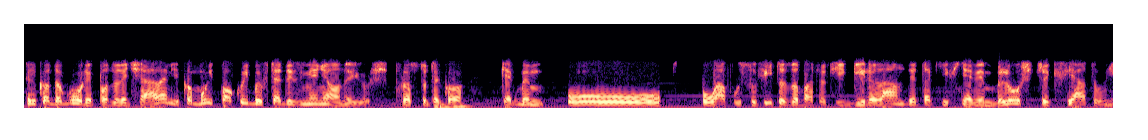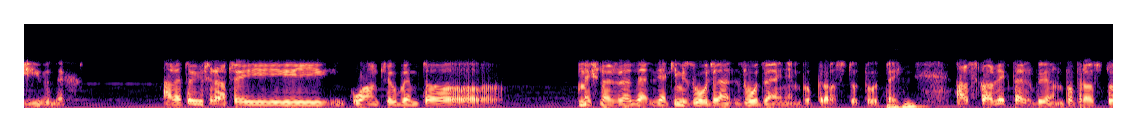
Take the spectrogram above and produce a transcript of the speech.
tylko do góry podleciałem, tylko mój pokój był wtedy zmieniony już. Po prostu tylko jakbym u pułapu sufitu zobaczył jakieś girlandy takich, nie wiem, bluszczy, kwiatów dziwnych. Ale to już raczej łączyłbym to myślę, że z, jakimś złudze, złudzeniem po prostu tutaj. Mhm. Aczkolwiek też byłem po prostu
